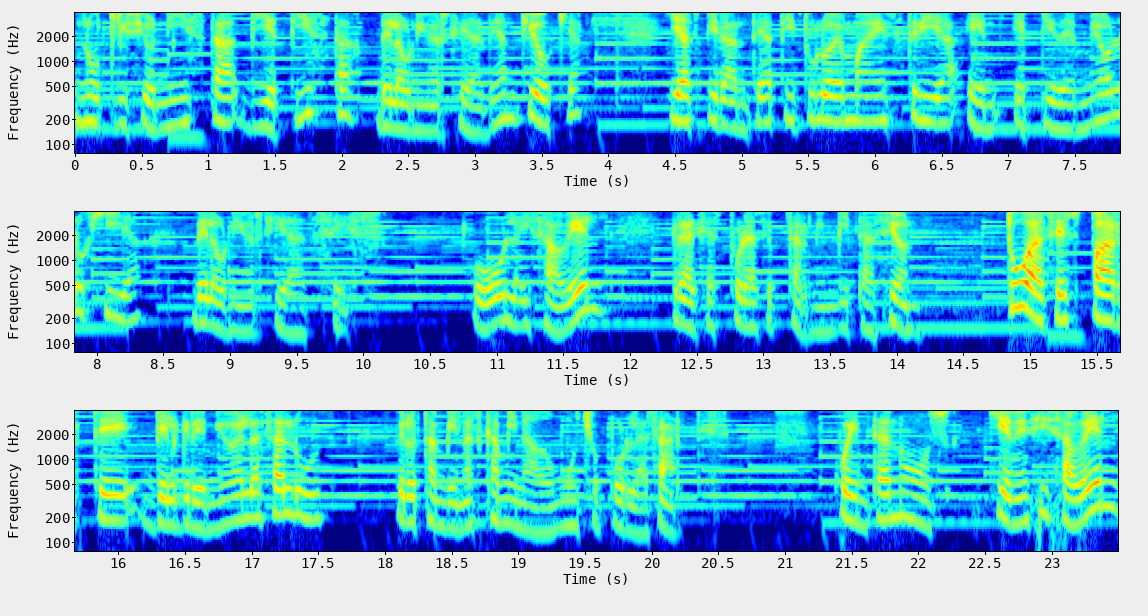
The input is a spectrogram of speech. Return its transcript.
nutricionista, dietista de la Universidad de Antioquia y aspirante a título de maestría en epidemiología de la Universidad CES. Hola Isabel, gracias por aceptar mi invitación. Tú haces parte del gremio de la salud, pero también has caminado mucho por las artes. Cuéntanos quién es Isabel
